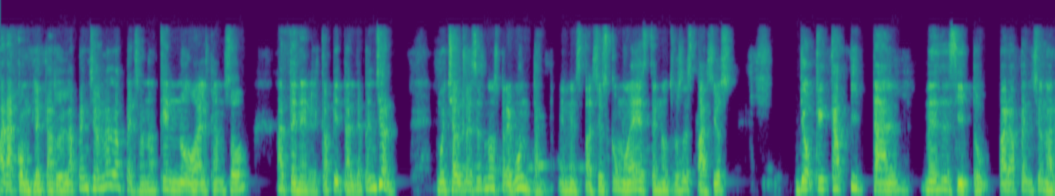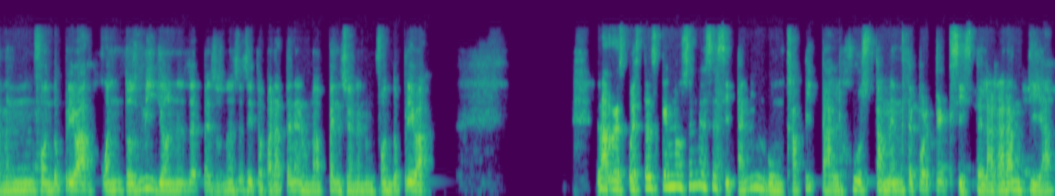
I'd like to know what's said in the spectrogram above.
para completarle la pensión a la persona que no alcanzó a tener el capital de pensión. Muchas veces nos preguntan en espacios como este, en otros espacios, ¿yo qué capital necesito para pensionarme en un fondo privado? ¿Cuántos millones de pesos necesito para tener una pensión en un fondo privado? La respuesta es que no se necesita ningún capital justamente porque existe la garantía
